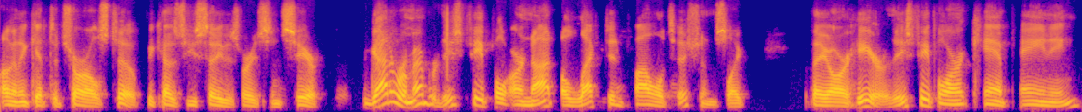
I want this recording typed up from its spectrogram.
i'm going to get to charles too because you said he was very sincere. You got to remember these people are not elected politicians like they are here. These people aren't campaigning.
